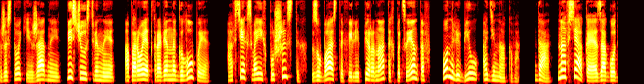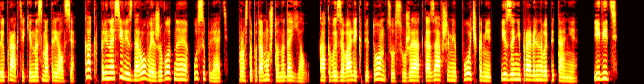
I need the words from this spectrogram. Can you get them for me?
жестокие, жадные, бесчувственные, а порой откровенно глупые, а всех своих пушистых, зубастых или пернатых пациентов он любил одинаково. Да, на всякое за годы практики насмотрелся, как приносили здоровое животное усыплять, просто потому что надоел, как вызывали к питомцу с уже отказавшими почками из-за неправильного питания. И ведь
